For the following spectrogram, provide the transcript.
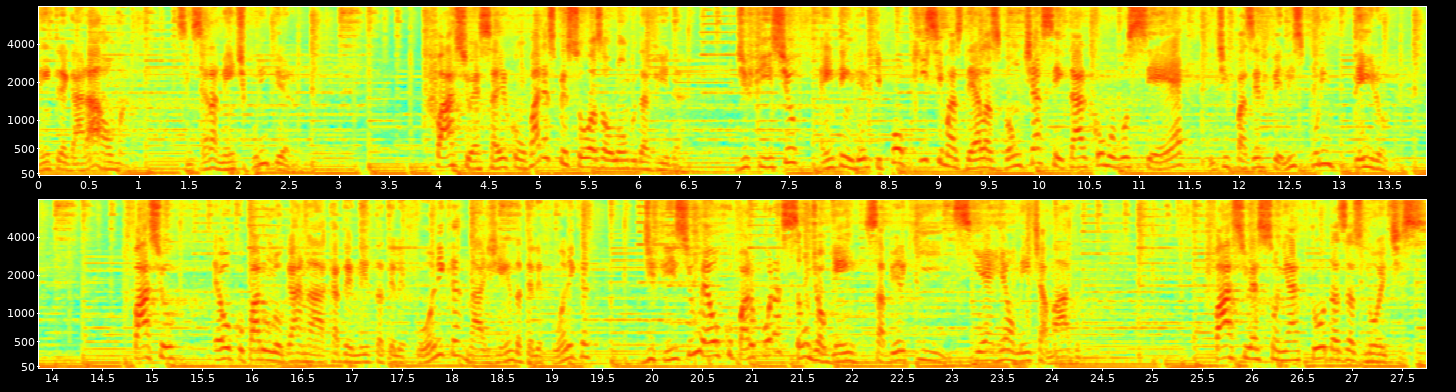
é entregar a alma, sinceramente por inteiro. Fácil é sair com várias pessoas ao longo da vida. Difícil é entender que pouquíssimas delas vão te aceitar como você é e te fazer feliz por inteiro. Fácil é ocupar um lugar na caderneta telefônica, na agenda telefônica. Difícil é ocupar o coração de alguém, saber que se é realmente amado. Fácil é sonhar todas as noites.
